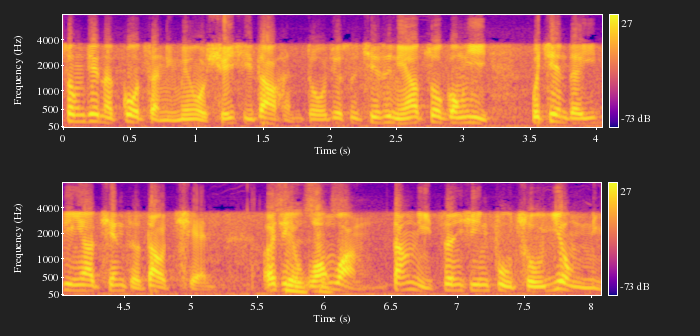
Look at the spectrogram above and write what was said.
中间的过程里面，我学习到很多，就是其实你要做公益，不见得一定要牵扯到钱，而且往往当你真心付出，用你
